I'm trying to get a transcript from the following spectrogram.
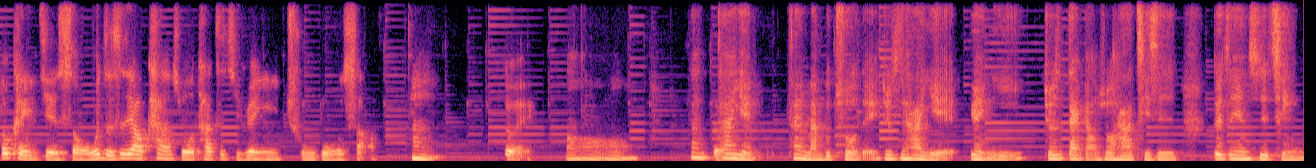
都可以接受。我只是要看说他自己愿意出多少。嗯，对，哦，那他也。他也蛮不错的，就是他也愿意，就是代表说他其实对这件事情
